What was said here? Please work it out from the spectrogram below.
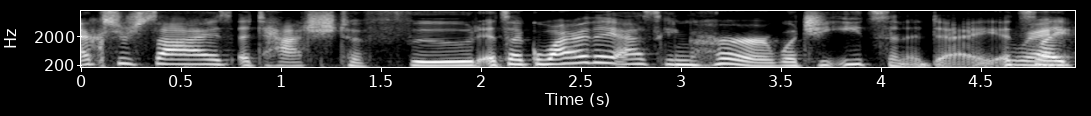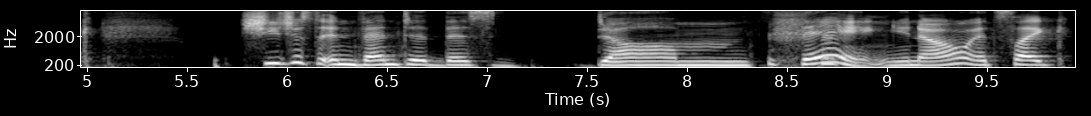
exercise attached to food. It's like, why are they asking her what she eats in a day? It's Right. like she just invented this dumb thing, you know? It's like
